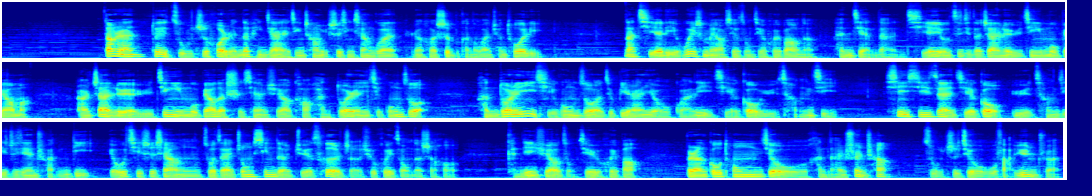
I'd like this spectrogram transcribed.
当然，对组织或人的评价也经常与事情相关，人和事不可能完全脱离。那企业里为什么要写总结汇报呢？很简单，企业有自己的战略与经营目标嘛，而战略与经营目标的实现需要靠很多人一起工作，很多人一起工作就必然有管理结构与层级，信息在结构与层级之间传递，尤其是像坐在中心的决策者去汇总的时候，肯定需要总结与汇报，不然沟通就很难顺畅，组织就无法运转。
